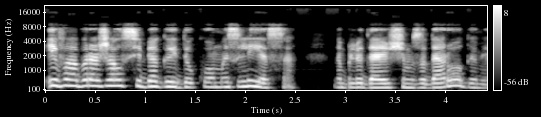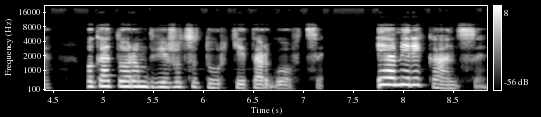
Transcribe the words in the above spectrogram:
и воображал себя гайдуком из леса, наблюдающим за дорогами, по которым движутся турки и торговцы. И американцы.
